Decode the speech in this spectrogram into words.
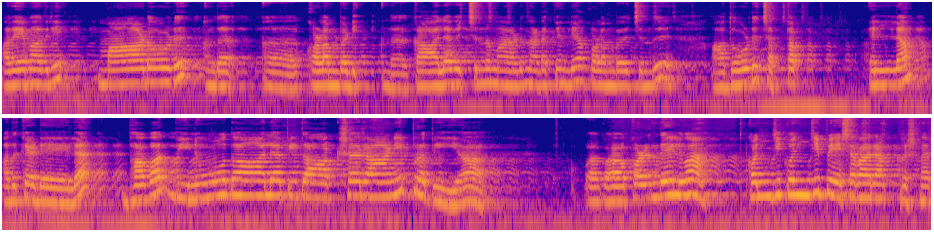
அதே மாதிரி மாடோடு அந்த കുളമ്പടി அந்த കാല വെച്ചിന്ന് മാട് നടക്കില്ല ആ കുളമ്പ വെച്ചിന്ന് അതോട് ചത്തം എല്ലാം അതുക്കിടയില് ഭവത് വിനോദാലപിതാക്ഷരാണി പ്രപീയ കുഴന്തേലുവാ കൊഞ്ചി കൊഞ്ചി പേശറാരാം കൃഷ്ണൻ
